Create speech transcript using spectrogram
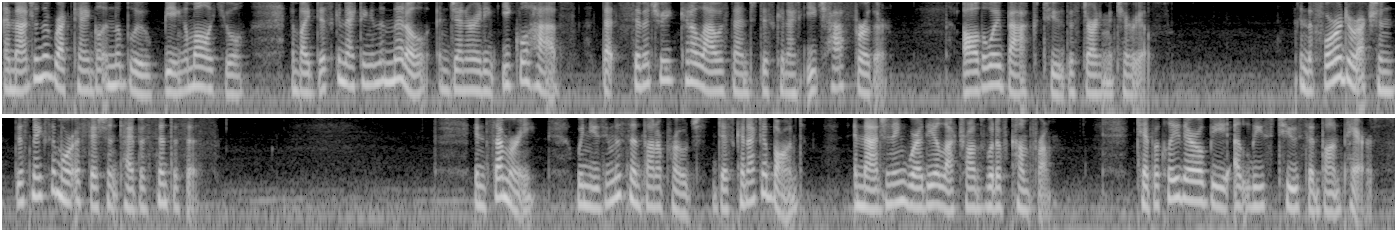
imagine the rectangle in the blue being a molecule, and by disconnecting in the middle and generating equal halves, that symmetry can allow us then to disconnect each half further, all the way back to the starting materials. In the forward direction, this makes a more efficient type of synthesis. In summary, when using the synthon approach, disconnect a bond, imagining where the electrons would have come from. Typically, there will be at least two synthon pairs.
